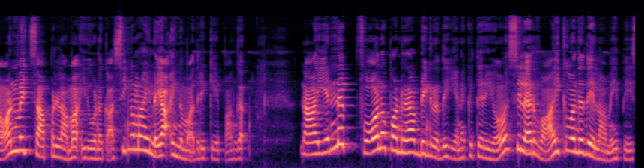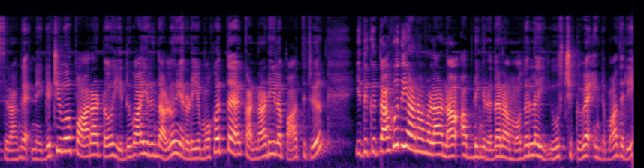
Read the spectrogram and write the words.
நான்வெஜ் சாப்பிட்லாமா? இது உனக்கு அசிங்கமாக இல்லையா? இந்த மாதிரி கேட்பாங்க. நான் என்ன ஃபாலோ பண்ணுறேன் அப்படிங்கிறது எனக்கு தெரியும். சிலர் வாய்க்கு வந்தது எல்லாமே பேசுகிறாங்க நெகட்டிவோ பாராட்டோ எதுவாக இருந்தாலும் என்னுடைய முகத்தை கண்ணாடியில் பார்த்துட்டு இதுக்கு தகுதியானவளா நான்? அப்படிங்கிறத நான் முதல்ல யோசிச்சுக்குவேன். இந்த மாதிரி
